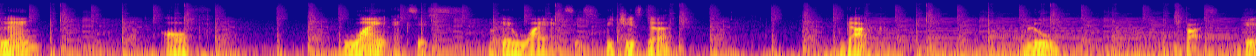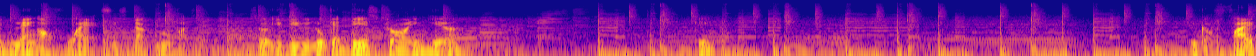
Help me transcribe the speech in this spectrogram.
length of y-axis okay y-axis which is the dark blue bars okay length of y-axis dark blue bars. So if you look at this drawing here okay we got 5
